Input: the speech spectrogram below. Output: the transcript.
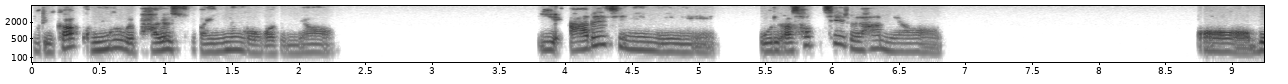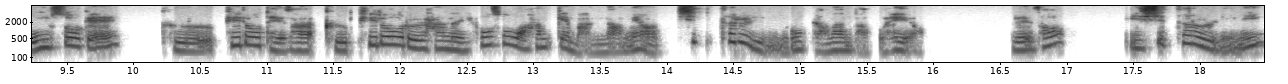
우리가 공급을 받을 수가 있는 거거든요. 이 아르지닌이 우리가 섭취를 하면 어, 몸속에 그 필요 대사, 그 필요를 하는 효소와 함께 만나면 시트룰린으로 변한다고 해요. 그래서 이 시트룰린이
